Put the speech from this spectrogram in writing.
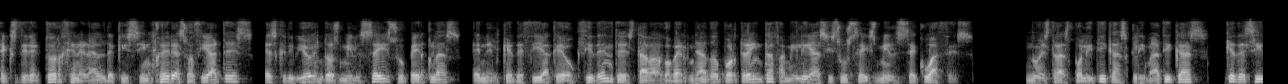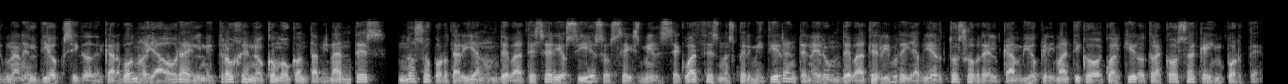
exdirector general de Kissinger Associates, escribió en 2006 Superclass, en el que decía que Occidente estaba gobernado por 30 familias y sus 6.000 secuaces. Nuestras políticas climáticas, que designan el dióxido de carbono y ahora el nitrógeno como contaminantes, no soportarían un debate serio si esos 6.000 secuaces nos permitieran tener un debate libre y abierto sobre el cambio climático o cualquier otra cosa que importe.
